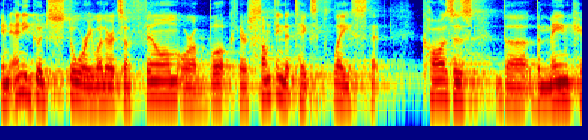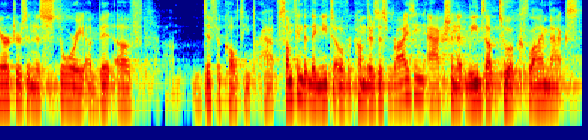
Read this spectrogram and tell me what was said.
In any good story whether it's a film or a book there's something that takes place that causes the, the main characters in this story a bit of um, difficulty, perhaps, something that they need to overcome. There's this rising action that leads up to a climax.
